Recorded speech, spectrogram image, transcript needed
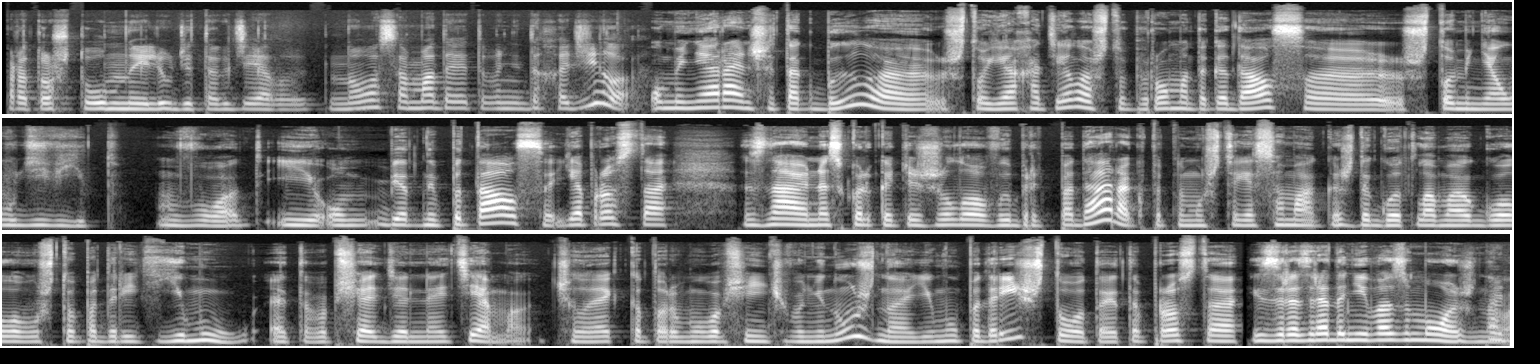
про то, что умные люди так делают, но сама до этого не доходила. У меня раньше так было, что я хотела, чтобы Рома догадался, что меня удивит. Вот, и он, бедный, пытался. Я просто знаю, насколько тяжело выбрать подарок, потому что я сама каждый год ломаю голову, что подарить ему. Это вообще отдельная тема. Человек, которому вообще ничего не нужно, ему подарить что-то, это просто из разряда невозможного.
